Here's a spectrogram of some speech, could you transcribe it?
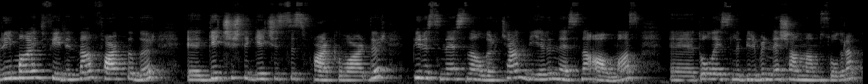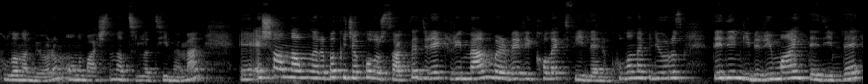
remind fiilinden farklıdır. Ee, geçişli geçişsiz farkı vardır. Birisi nesne alırken diğeri nesne almaz. Ee, dolayısıyla birbirinin eş anlamlısı olarak kullanamıyorum. Onu baştan hatırlatayım hemen. Ee, eş anlamlara bakacak olursak da direkt remember ve recollect fiillerini kullanabiliyoruz. Dediğim gibi remind dediğimde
